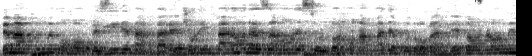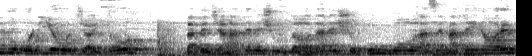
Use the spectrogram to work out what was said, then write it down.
به مفهوم محافظین مقبره. چون این بنا در زمان سلطان محمد خداونده با نام مغولی اولجایتو و به جهت نشون دادن شکوه و عظمت این عارف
